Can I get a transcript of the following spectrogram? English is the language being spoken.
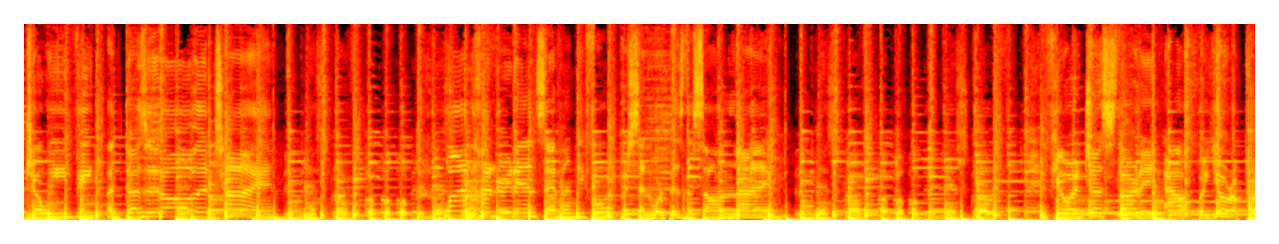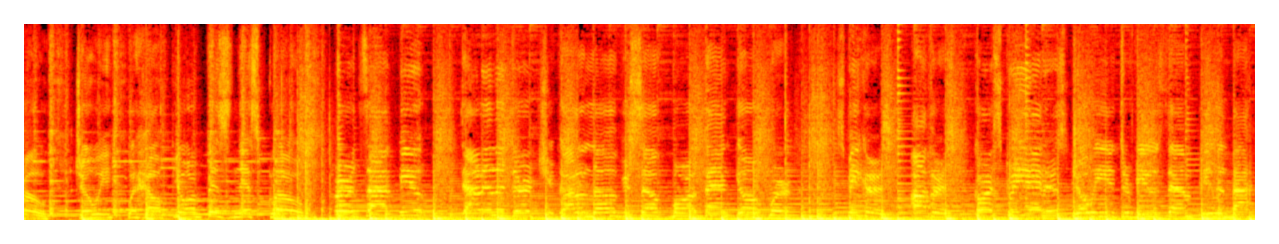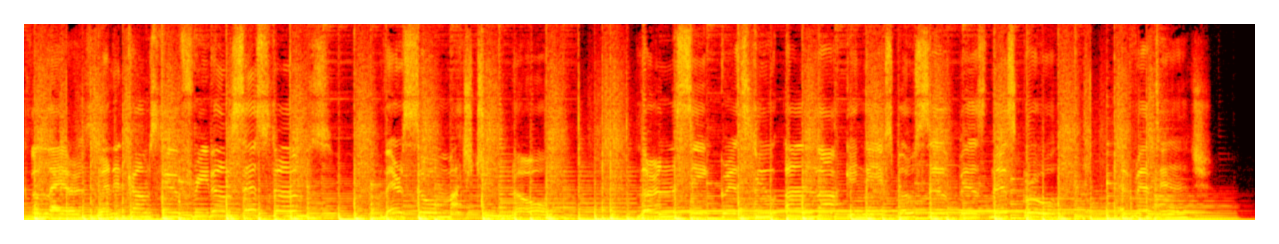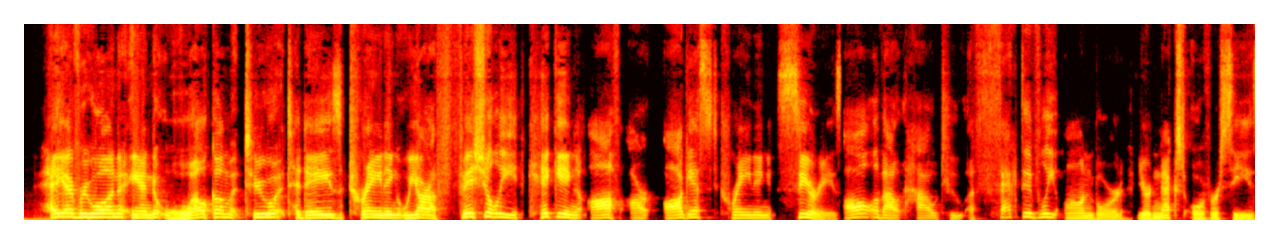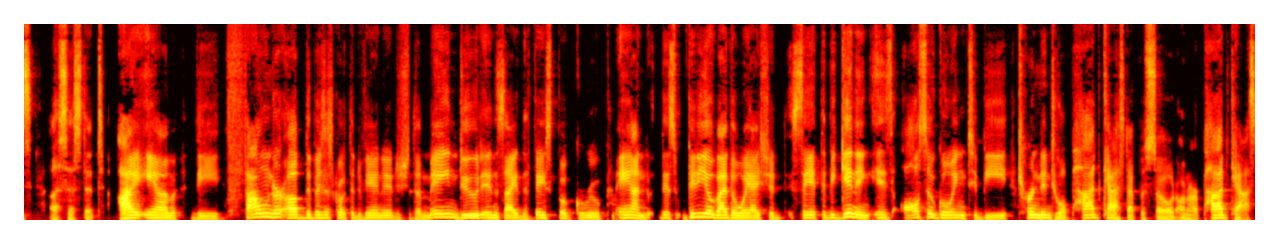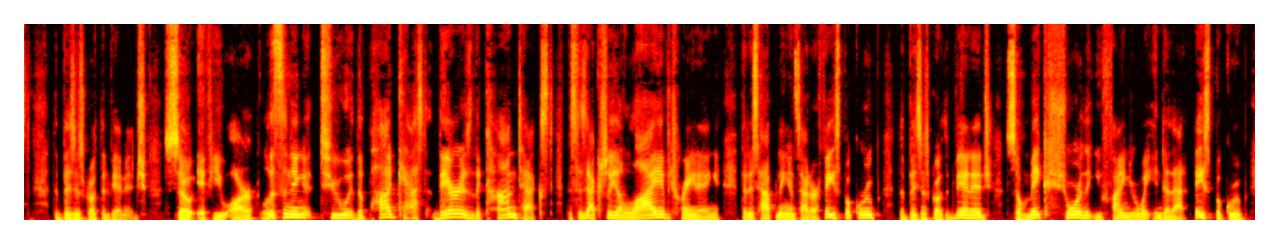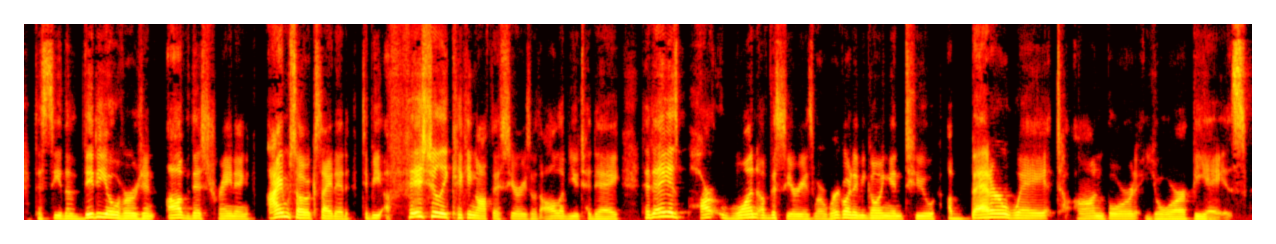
Joey everyone, and welcome to today's training. We are officially kicking off our August training series, all about how to effectively onboard your next overseas assistant. I am the founder of the Business Growth Advantage, the main dude inside the Facebook group. And this video, by the way, I should say at the beginning, is also going to be turned into a podcast episode on our podcast, The Business Growth Advantage. So if you are listening to the podcast, there is the context. This is actually a live training that is happening inside our Facebook group, The Business Growth Advantage. So make sure that you find your way into that Facebook group to see the video version of this training. I'm so excited to be officially kicking off this series with all of you today. Today is part one of the series where we're going to be going into a better way to onboard your VAs.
